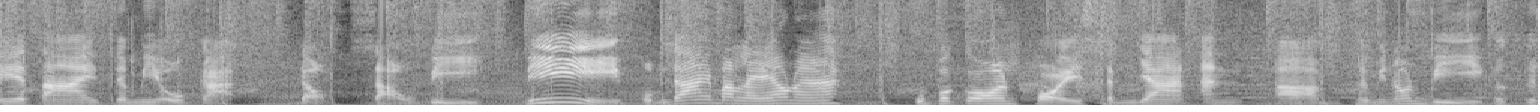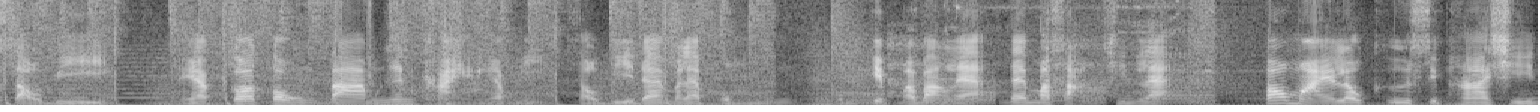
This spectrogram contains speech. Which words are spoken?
A ตายจะมีโอกาสดอกเสา B นี่ผมได้มาแล้วนะ อุปกรณ์ปล่อยสัญญาณอันอ่าเทอร์มินอล B ก็คือเสา B นะครับก็ตรงตามเงื่อนไขนะครับนี่เสา B ได้มาแล้วผมผมเก็บมาบ้างแล้วได้มา3ชิ้นแล้ว เป้าหมายเราคือ 15 ชิ้น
